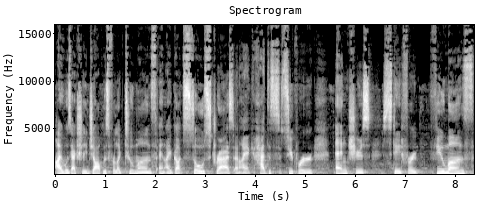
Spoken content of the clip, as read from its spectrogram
I was actually jobless for like two months and I got so stressed and I had this super anxious state for a few months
